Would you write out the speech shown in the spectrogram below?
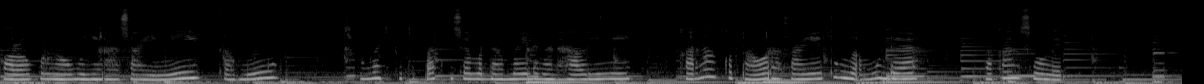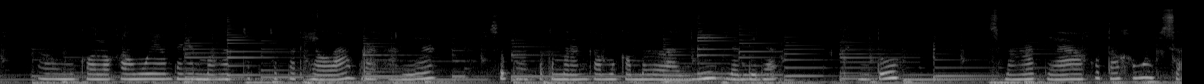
Kalaupun kamu punya rasa ini kamu semoga cepat-cepat bisa berdamai dengan hal ini. Karena aku tahu rasanya itu nggak mudah bahkan sulit um, kalau kamu yang pengen banget cepet-cepet hilang perasaannya supaya pertemanan kamu kembali lagi dan tidak tentu semangat ya. Aku tahu kamu bisa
